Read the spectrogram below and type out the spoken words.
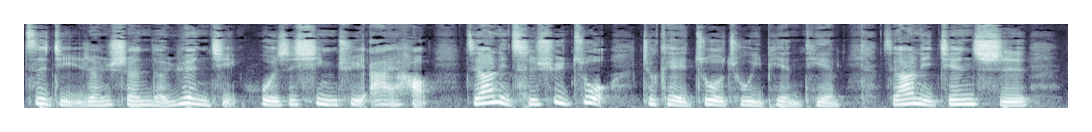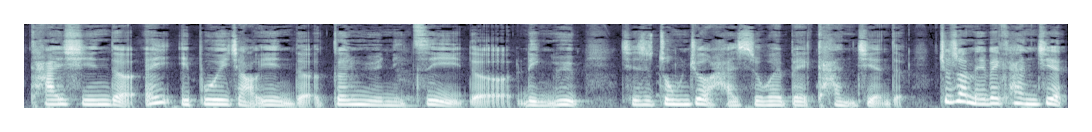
自己人生的愿景或者是兴趣爱好，只要你持续做，就可以做出一片天。只要你坚持。开心的，哎，一步一脚印的耕耘你自己的领域，其实终究还是会被看见的。就算没被看见，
